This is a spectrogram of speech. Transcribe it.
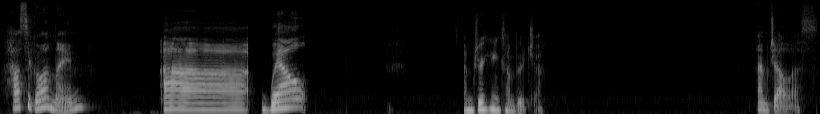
How's it going, Lane? Uh, well, I'm drinking kombucha. I'm jealous.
